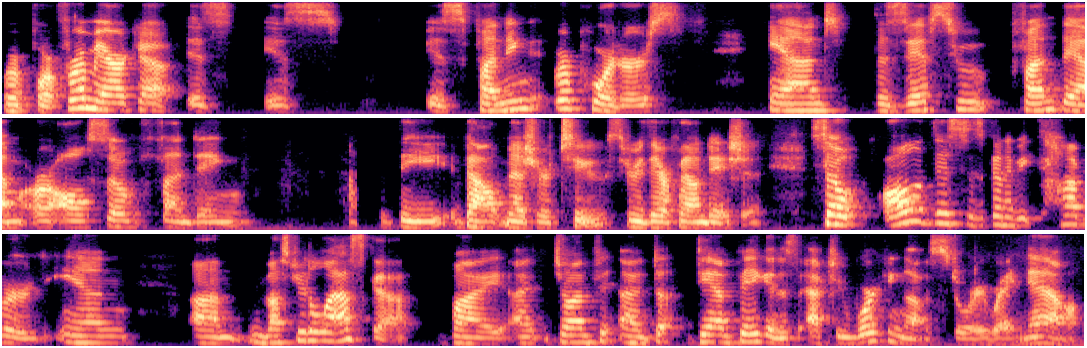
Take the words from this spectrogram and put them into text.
Report for America is is is funding reporters, and the Ziffs who fund them are also funding the ballot measure two through their foundation. So all of this is going to be covered in um, Must Read Alaska by uh, John uh, Dan Fagan is actually working on a story right now,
